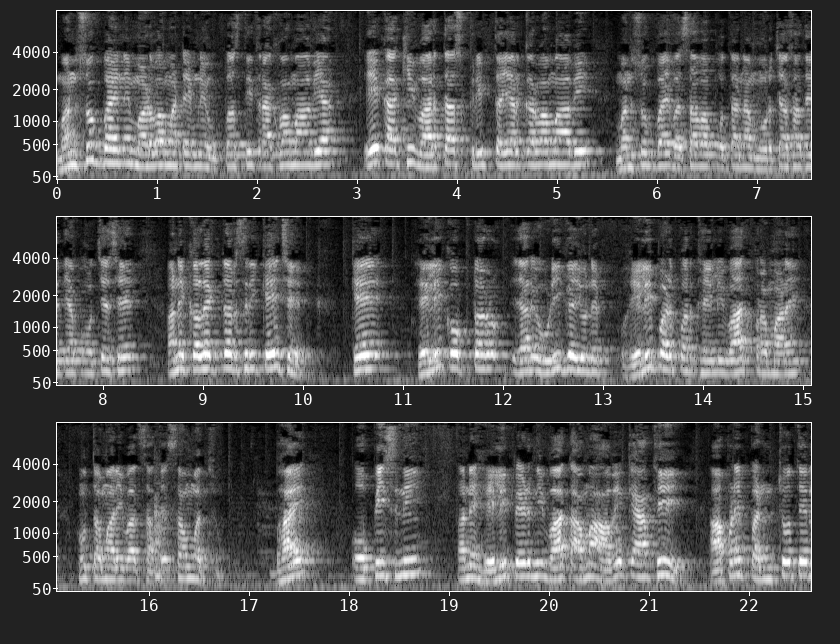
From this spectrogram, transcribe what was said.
મનસુખભાઈને મળવા માટે એમને ઉપસ્થિત રાખવામાં આવ્યા. એક આખી વાર્તા સ્ક્રિપ્ટ તૈયાર કરવામાં આવી. મનસુખભાઈ વસાવા પોતાના મોરચા સાથે ત્યાં પહોંચે છે. અને કલેક્ટર શ્રી કહે છે કે હેલિકોપ્ટર જ્યારે ઉડી ગયું ને હેલીપેડ પર થયેલી વાત પ્રમાણે હું તમારી વાત સાથે સંમત છું. ભાઈ, ઓફિસની અને હેલીપેડની વાત આમાં આવે ક્યાંથી? આપણે પંચોતેર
